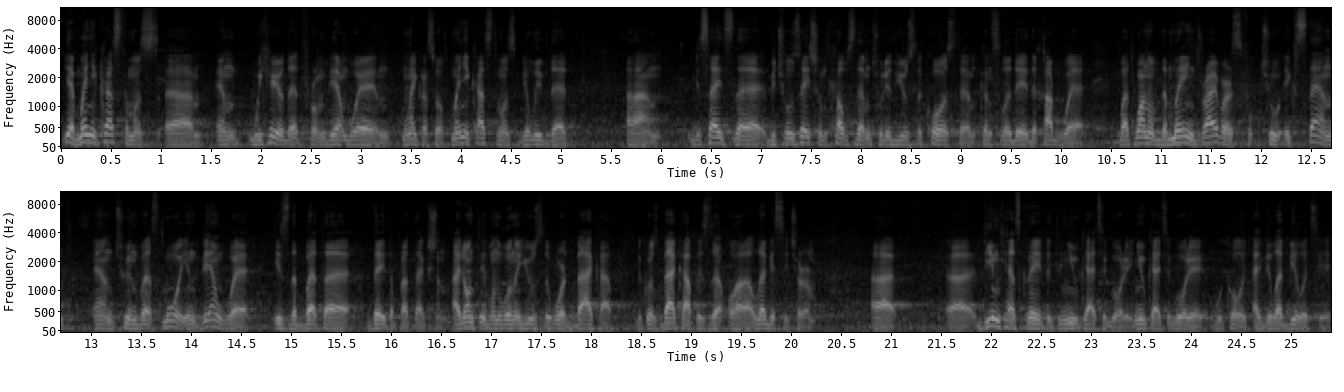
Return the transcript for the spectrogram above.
Yeah, many customers, um, and we hear that from VMware and Microsoft, many customers believe that um, besides the virtualization helps them to reduce the cost and consolidate the hardware, but one of the main drivers to extend and to invest more in VMware is the better data protection. I don't even want to use the word backup, because backup is the uh, legacy term. Uh, uh, Veeam has created a new category, new category, we call it availability.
